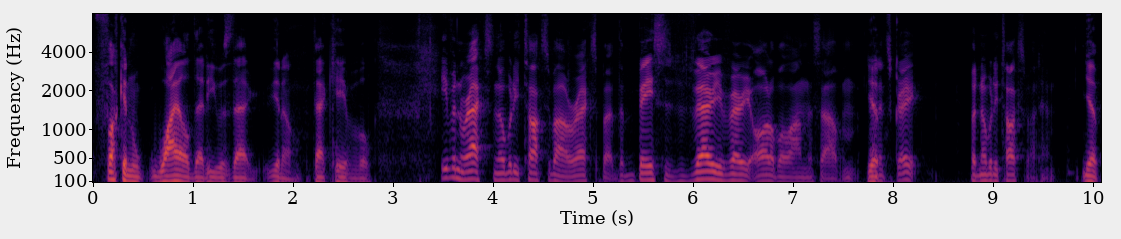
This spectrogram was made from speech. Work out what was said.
fucking wild that he was that, you know, that capable. Even Rex, nobody talks about Rex, but the bass is very, very audible on this album, Yep. and it's great. But nobody talks about him. Yep.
